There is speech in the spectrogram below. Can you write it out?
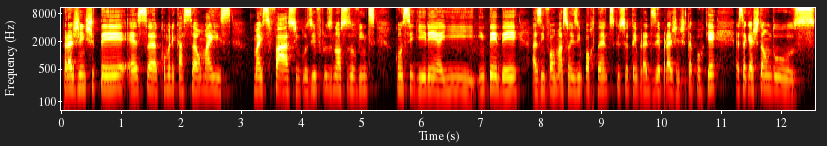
para a gente ter essa comunicação mais, mais fácil, inclusive para os nossos ouvintes conseguirem aí entender as informações importantes que o senhor tem para dizer para a gente. Até porque essa questão dos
